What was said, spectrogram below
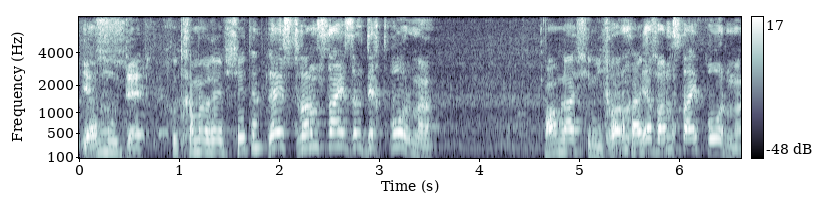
jouw moeder. Goed, ga maar weer even zitten. Luister, waarom sta je zo dicht voor me? Waarom luister je niet? Waarom, Ga ja, waarom sta je voor me?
